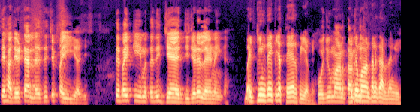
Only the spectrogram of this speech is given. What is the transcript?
ਤੇ ਹਜੇ ਢਿੱਲ ਇਹਦੇ ਚ ਪਈ ਆ ਜੀ। ਤੇ ਬਈ ਕੀਮਤ ਇਹਦੀ ਜਾਇਜ਼ ਜੀ ਜਿਹੜੇ ਲੈਣੇ ਆ। ਬਾਈ ਕੀਮਤ ਹੈ 75000 ਰੁਪਏ ਬਈ। ਹੋ ਜੂ ਮਾਨਤਾ ਇਹ ਤੋਂ ਮਾਨਤਨ ਕਰ ਦਾਂਗੇ ਜੀ।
